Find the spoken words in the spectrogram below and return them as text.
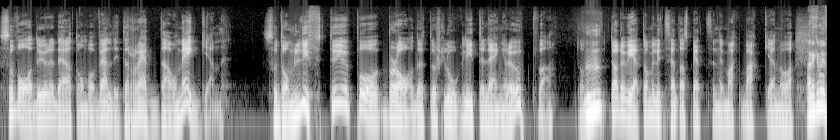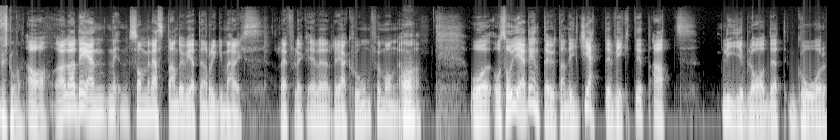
så var det ju det där att de var väldigt rädda om äggen. Så de lyfte ju på bladet och slog lite längre upp va. De, Ja du vet, de vill inte sätta spetsen i backen och ja, det kan ju förstå. Ja, ja, det är en, som nästan du vet en ryggmärgsreflex eller reaktion för många. Ja. Och, och så är det inte, utan det är jätteviktigt att liebladet går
